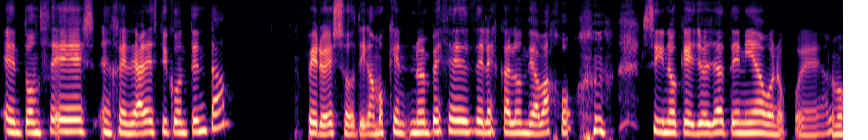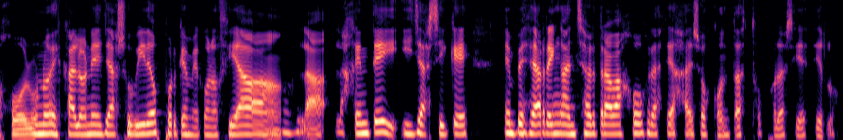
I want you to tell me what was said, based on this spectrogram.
Entonces, en general estoy contenta pero eso, digamos que no empecé desde el escalón de abajo, sino que yo ya tenía, bueno, pues a lo mejor unos escalones ya subidos porque me conocía la, gente y, ya sí que empecé a reenganchar trabajos gracias a esos contactos, por así decirlo.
